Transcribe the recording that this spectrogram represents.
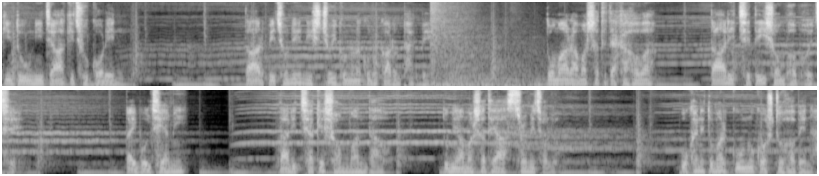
কিন্তু উনি যা কিছু করেন, তার পেছনে নিশ্চয়ই কোনো না কোনো কারণ থাকবে। তোমার আমার সাথে দেখা হওয়া তার ইচ্ছেতেই সম্ভব হয়েছে। তাই বলছি আমি, তার ইচ্ছাকে সম্মান দাও। তুমি আমার সাথে আশ্রমে চলো। ওখানে তোমার কোনো কষ্ট হবে না,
